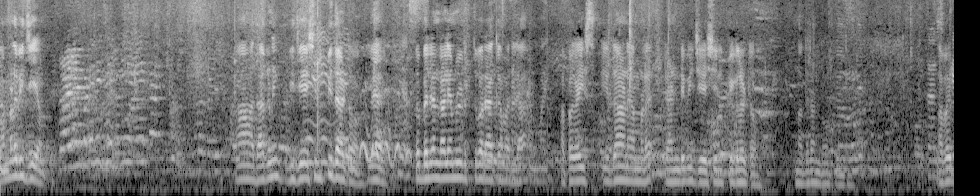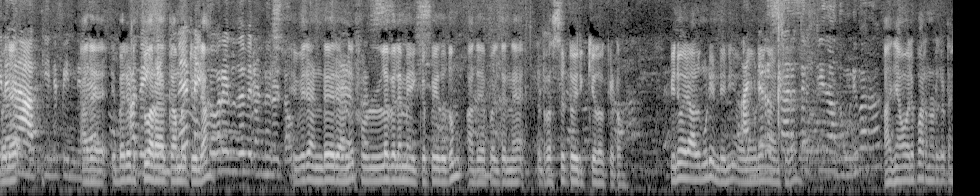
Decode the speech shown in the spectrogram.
നമ്മളെ വിജയം. ആ അതാകണി വിജയശില്പി ഇതാട്ടോ അല്ലേ? ഇപ്പൊ ബലം ഉണ്ടാളി നമ്മൾ എടുത്തു പറയാക്കാൻ പറ്റില്ല. അപ്പൊ ഗൈസ് ഇതാണ് നമ്മുടെ രണ്ട് വിജയശില്പികൾ കേട്ടോ അത് രണ്ടോ അപ്പൊ ഇവരെ അതെ ഇവരെ എടുത്തു പറയാക്കാൻ പറ്റില്ല ഇവർ രണ്ടുപേരാണ് ഫുള്ള് വില മേക്കപ്പ് ചെയ്തതും അതേപോലെ തന്നെ ഡ്രസ്സ് ഇട്ട് ഒരുക്കിയതൊക്കെ കേട്ടോ പിന്നെ ഒരാളും കൂടി ഉണ്ട് ഇനി ഓളെ കൂടി കാണിച്ചത് ആ ഞാൻ ഓലെ പറഞ്ഞു കൊടുക്കട്ടെ.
